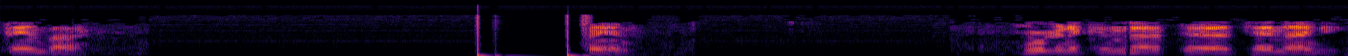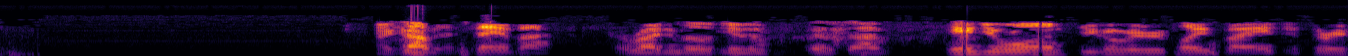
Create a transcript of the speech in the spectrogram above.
Stand by. Man. We're going to conduct uh, 1090. All right, that. Stand by. I'm right in the middle of giving uh, time. Engine 1, you're going to be replaced by engine 3.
